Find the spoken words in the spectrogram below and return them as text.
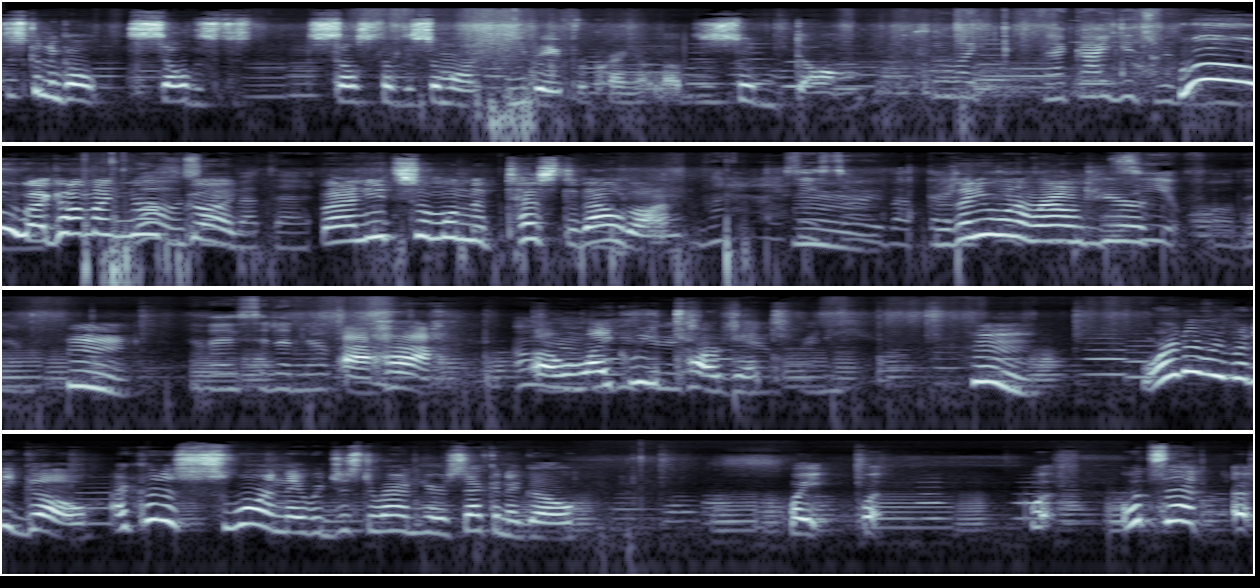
Just gonna go sell this, sell stuff to someone on eBay for crying out loud. This is so dumb. So like that guy gets really. Woo! I got my Nerf Whoa, gun, that. but I need someone to test it out on. What did I say? Sorry about that. Is anyone around here? See it fall down. Hmm. And I said it out. Aha. Oh, a no, likely target. Hmm. Where'd everybody go? I could have sworn they were just around here a second ago. Wait, what? What? What's that? Uh,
